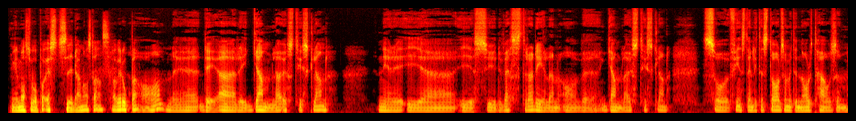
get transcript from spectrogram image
Det måste vara på östsidan någonstans av Europa. Ja, det, det är i gamla Östtyskland. Nere i, eh, i sydvästra delen av eh, gamla Östtyskland så finns det en liten stad som heter Northausen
